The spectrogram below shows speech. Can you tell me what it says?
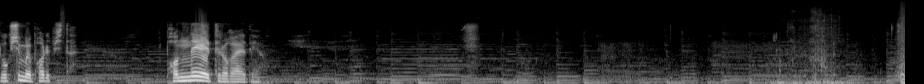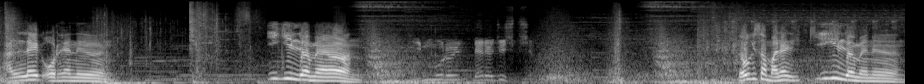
욕심을 버립시다. 번뇌에 들어가야 돼요. 알렉 올해는 이기려면 임무를 내려주십시오. 여기서 만약 이- 이기려면은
